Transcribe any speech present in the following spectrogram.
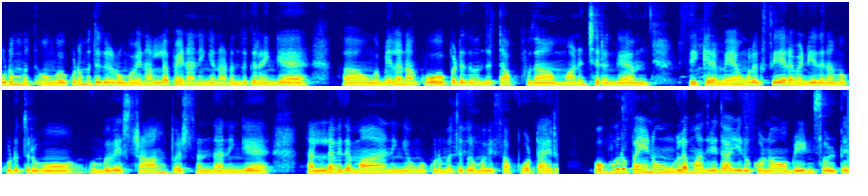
குடும்ப உங்கள் குடும்பத்துக்கு ரொம்பவே நல்ல பையனாக நீங்கள் நடந்துக்கிறீங்க. உங்கள் மேலே நான் கோவப்பட்டது வந்து தப்பு தான் மன்னிச்சிருங்க. சீக்கிரமே உங்களுக்கு சேர வேண்டியதை நாங்கள் கொடுத்துருவோம். ரொம்பவே ஸ்ட்ராங் பர்சன் தான் நீங்கள் நல்ல விதமாக நீங்கள் உங்கள் குடும்பத்துக்கு ரொம்பவே சப்போர்ட்டாக இரு ஒவ்வொரு பையனும் உங்களை மாதிரி தான் இருக்கணும் அப்படின்னு சொல்லிட்டு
